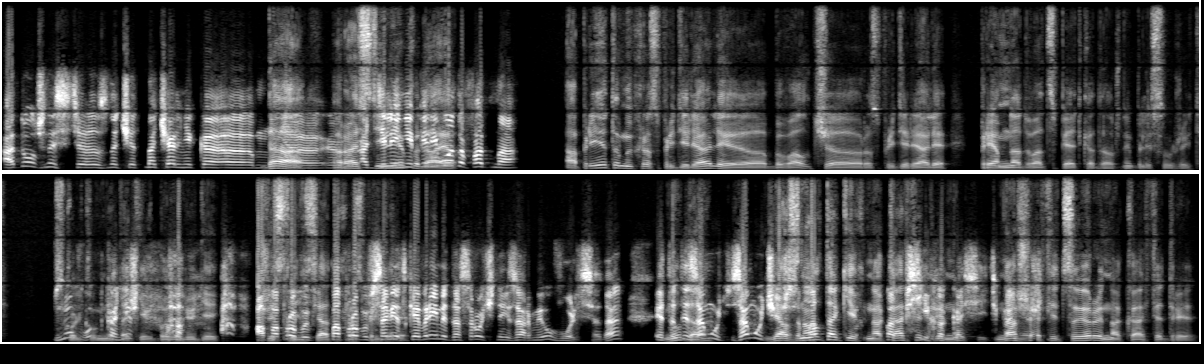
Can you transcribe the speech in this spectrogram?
а должность, э, значит, начальника да, э, отделения некуда, а переводов одна. А при этом их распределяли, бывалча распределяли прямо на 25, когда должны были служить. Сколько ну, вот, у меня конечно. таких было людей? А попробуй, попробуй в советское время досрочно из армии уволься, да? Это ну, ты да. замуч, замучишься. Я знал под, таких на кафедре. Косить, наши офицеры на кафедре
